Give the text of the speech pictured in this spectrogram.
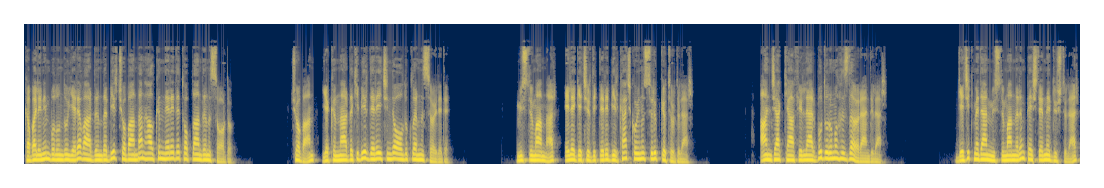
kabalenin bulunduğu yere vardığında bir çobandan halkın nerede toplandığını sordu. Çoban, yakınlardaki bir dere içinde olduklarını söyledi. Müslümanlar, ele geçirdikleri birkaç koyunu sürüp götürdüler. Ancak kafirler bu durumu hızla öğrendiler. Gecikmeden Müslümanların peşlerine düştüler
